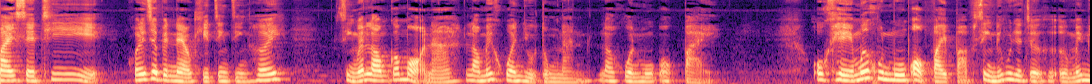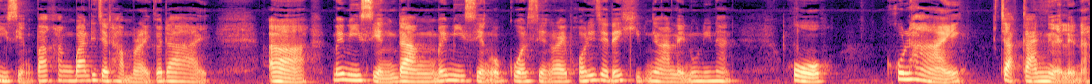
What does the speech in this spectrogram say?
mindset ที่คนที่จะเป็นแนวคิดจริง ๆ เฮ้ย สิ่งแวดล้อมก็เหมาะนะ เราไม่ควรอยู่ตรงนั้น เราควรมูฟออกไป โอเค เมื่อคุณมูฟออกไปปั๊บสิ่งที่คุณจะเจอคือเออไม่มีเสียงป้าข้างบ้านที่จะทำอะไรก็ได้อ่าไม่มีเสียงดัง ไม่มีเสียงรบกวนเสียงอะไรเพราะที่จะได้คิดงานอะไรนู่นนี่นั่นโหคุณหายจากการเหนื่อยเลยนะ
